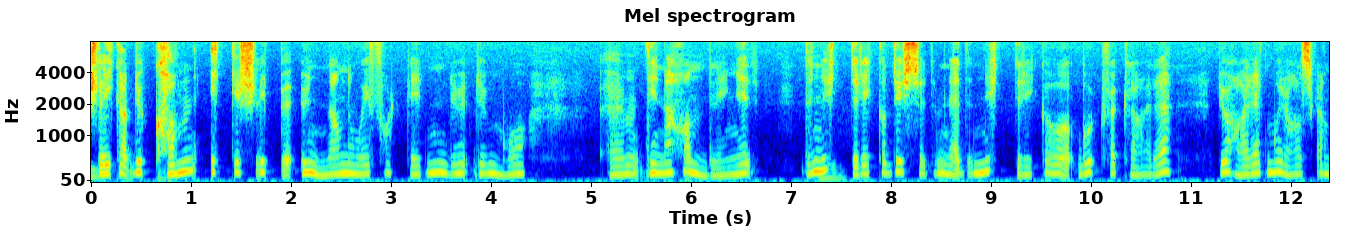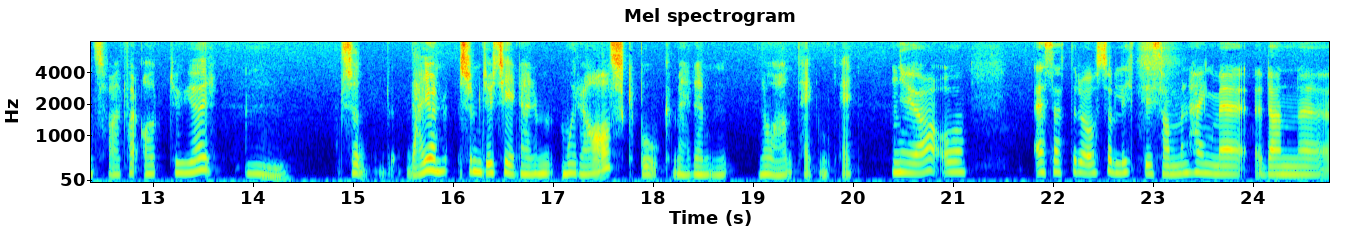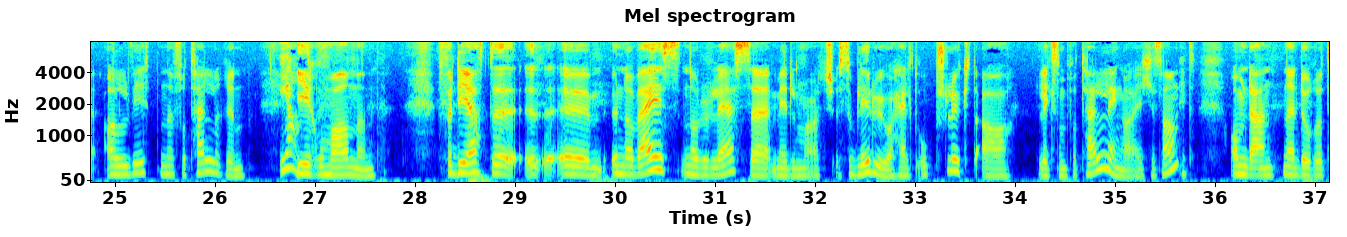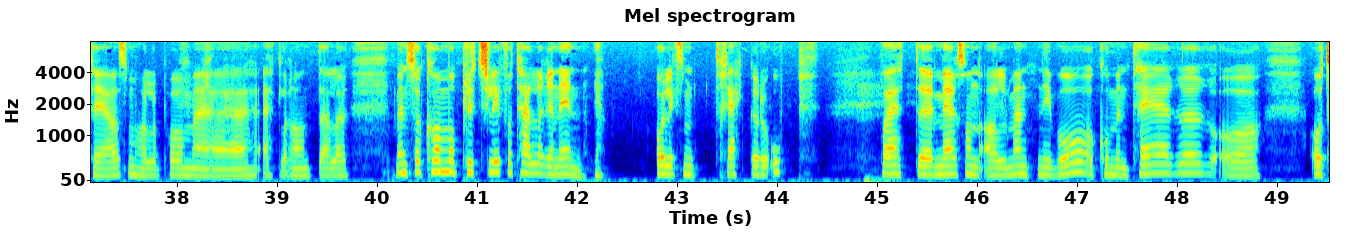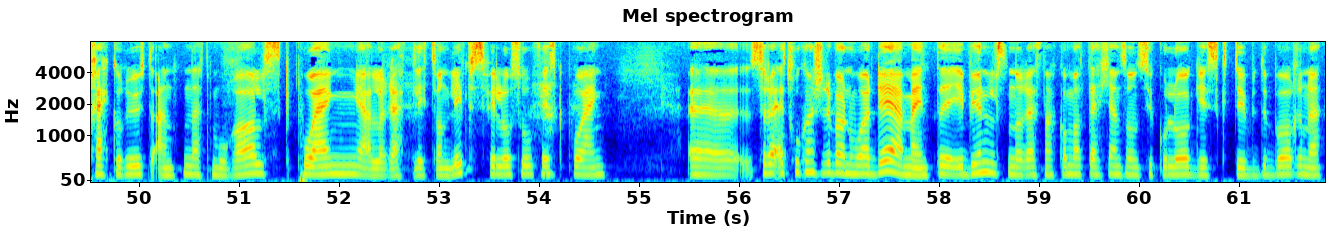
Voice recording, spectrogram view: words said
Slik at du kan ikke slippe unna noe i fortiden. Du, du må um, Dine handlinger Det nytter ikke å dysse dem ned, det nytter ikke å bortforklare. Du har et moralsk ansvar for alt du gjør. Så det er jo, som du sier, det er en moralsk bok mer enn noe annet, egentlig. Ja, og jeg setter det også litt i sammenheng med den eh, allvitende fortelleren Ja. i romanen. Fordi at uh, underveis, når du leser Middlemarch, så blir du jo helt oppslukt av liksom fortellinga, ikke sant? Om det enten er Dorothea som holder på med et eller annet, eller Men så kommer plutselig fortelleren inn, Ja. og liksom trekker det opp på et eh, mer sånn allment nivå, og kommenterer og, og trekker ut enten et moralsk poeng eller et litt sånn livsfilosofisk poeng. Uh, så det, jeg tror kanskje det var noe av det jeg mente i begynnelsen, når jeg snakka om at det er ikke en sånn psykologisk dybdebårende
